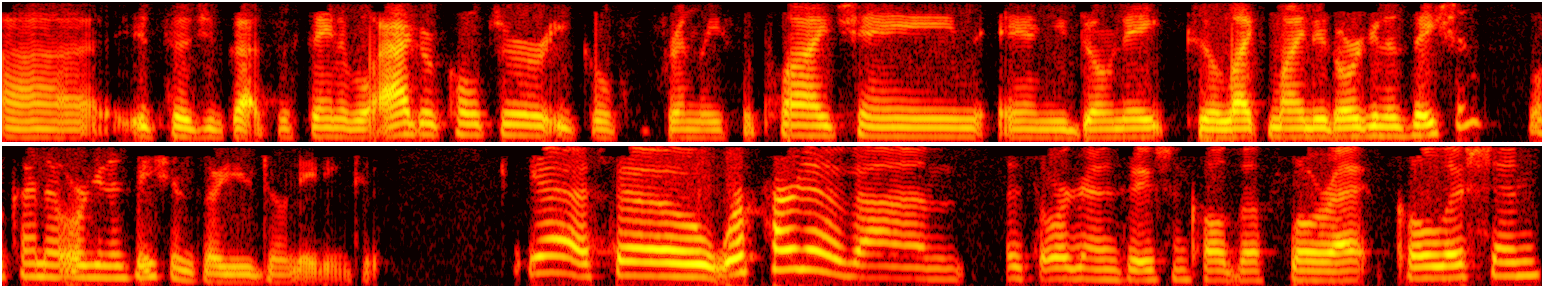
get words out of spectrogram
uh, it says you've got sustainable agriculture, eco-friendly supply chain, and you donate to like-minded organizations. What kind of organizations are you donating to? Yeah, so we're part of um, this organization called the Floret Coalition,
